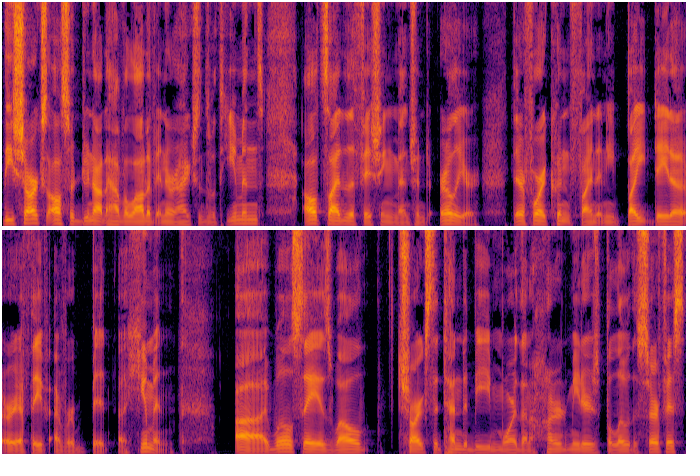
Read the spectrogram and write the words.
These sharks also do not have a lot of interactions with humans outside of the fishing mentioned earlier. Therefore, I couldn't find any bite data or if they've ever bit a human. Uh, I will say as well, Sharks that tend to be more than 100 meters below the surface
